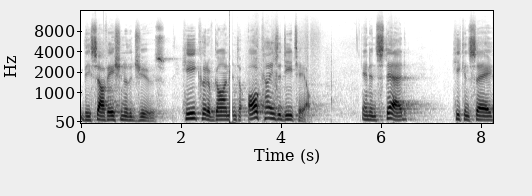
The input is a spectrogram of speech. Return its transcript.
the salvation of the Jews. He could have gone into all kinds of detail. And instead, he can say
